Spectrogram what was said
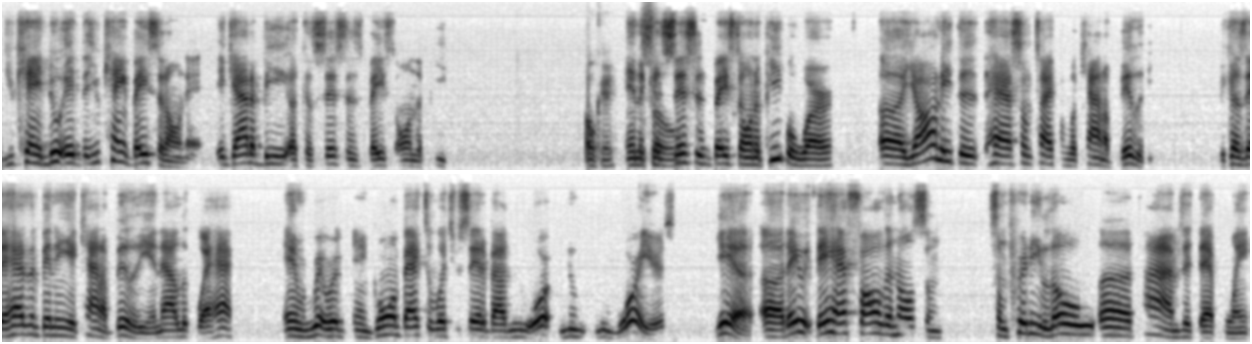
You can't do it. You can't base it on that. It got to be a consensus based on the people. Okay. And the so, consensus based on the people were, uh, y'all need to have some type of accountability because there hasn't been any accountability, and now look what happened. And and going back to what you said about new new, new warriors, yeah, uh, they they have fallen on some some pretty low uh, times at that point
